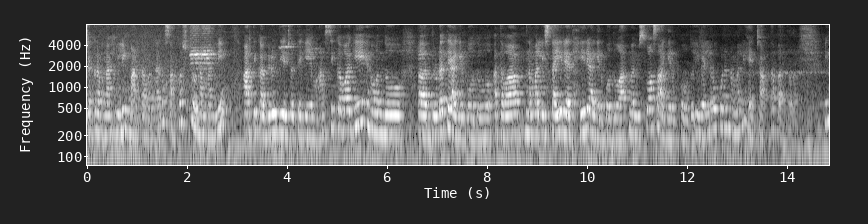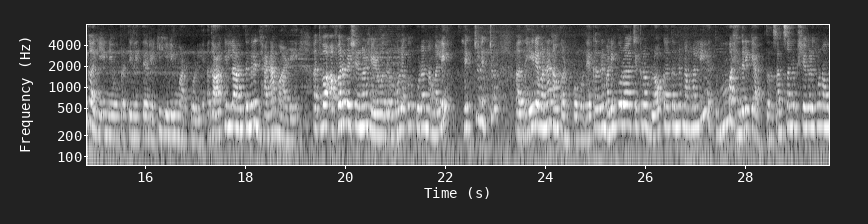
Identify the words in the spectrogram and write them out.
ಚಕ್ರವನ್ನು ಹೀಲಿಂಗ್ ಮಾಡ್ತಾ ಬಂದಾಗ ಸಾಕಷ್ಟು ನಮ್ಮಲ್ಲಿ ಆರ್ಥಿಕ ಅಭಿವೃದ್ಧಿಯ ಜೊತೆಗೆ ಮಾನಸಿಕವಾಗಿ ಒಂದು ದೃಢತೆ ಆಗಿರ್ಬೋದು ಅಥವಾ ನಮ್ಮಲ್ಲಿ ಸ್ಥೈರ್ಯ, ಧೈರ್ಯ ಆಗಿರ್ಬೋದು, ಆತ್ಮವಿಶ್ವಾಸ ಆಗಿರ್ಬೋದು, ಇವೆಲ್ಲವೂ ಕೂಡ ನಮ್ಮಲ್ಲಿ ಹೆಚ್ಚಾಗ್ತಾ ಬರ್ತದೆ. ಹೀಗಾಗಿ ನೀವು ಪ್ರತಿನಿತ್ಯ ರೇಖಿ ಹೀಲಿಂಗ್ ಮಾಡ್ಕೊಳ್ಳಿ. ಅದಾಗಿಲ್ಲ ಅಂತಂದರೆ ಧ್ಯಾನ ಮಾಡಿ ಅಥವಾ ಅಫರ್ಮೇಷನ್ಗಳನ್ನ ಹೇಳುವುದರ ಮೂಲಕ ಕೂಡ ನಮ್ಮಲ್ಲಿ ಹೆಚ್ಚು ಹೆಚ್ಚು ಧೈರ್ಯವನ್ನು ನಾವು ಕಂಡುಕೋಬೋದು. ಯಾಕಂದರೆ ಮಣಿಪುರ ಚಕ್ರ ಬ್ಲಾಕ್ ಆತಂದ್ರೆ ನಮ್ಮಲ್ಲಿ ತುಂಬ ಹೆದರಿಕೆ ಆಗ್ತದೆ. ಸಣ್ಣ ಸಣ್ಣ ವಿಷಯಗಳಿಗೂ ನಾವು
